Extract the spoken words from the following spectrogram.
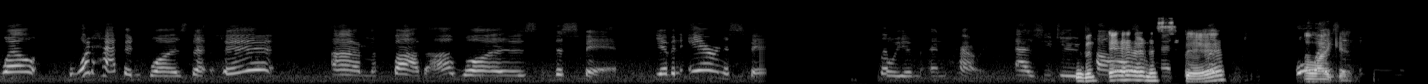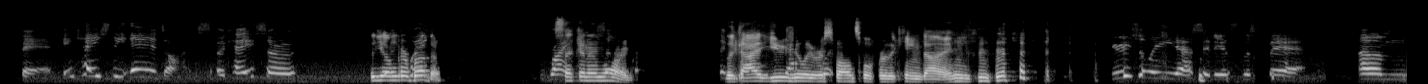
Well, what happened was that her um, father was the spare. You have an heir and a spare, William and Harry, as you do. With an heir and a and spare. I like it. and spare in case the heir dies. Okay, so The younger brother, right, second in so line. The guy usually responsible for the king dying. Usually, yes, it is the spare. Um,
